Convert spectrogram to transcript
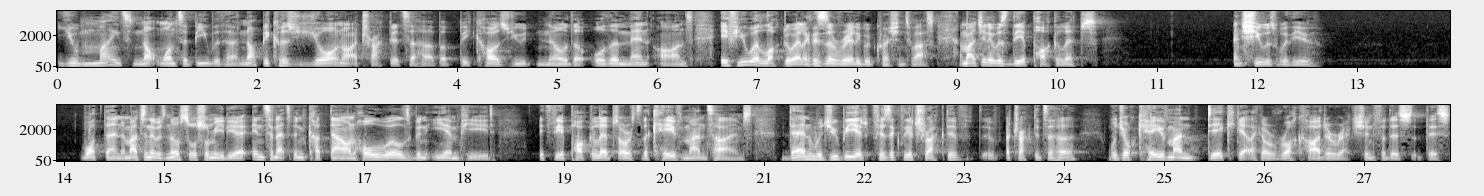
you might not want to be with her, not because you're not attracted to her, but because you know that other men aren't. If you were locked away, like this is a really good question to ask. Imagine it was the apocalypse and she was with you. What then? Imagine there was no social media, internet's been cut down, whole world's been EMP'd it's the apocalypse or it's the caveman times, then would you be physically attractive attracted to her? Would your caveman dick get like a rock hard erection for this this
